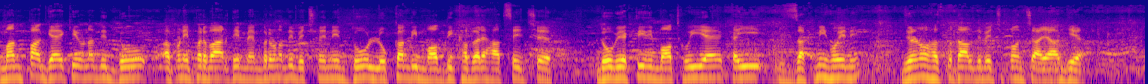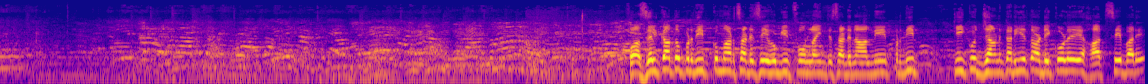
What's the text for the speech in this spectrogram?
ਮੰਦਭਾਗਾ ਹੈ ਕਿ ਉਹਨਾਂ ਦੇ ਦੋ ਆਪਣੇ ਪਰਿਵਾਰ ਦੇ ਮੈਂਬਰ ਉਹਨਾਂ ਦੇ ਵਿਛੜੇ ਨੇ। ਦੋ ਲੋਕਾਂ ਦੀ ਮੌਤ ਦੀ ਖਬਰ ਹੈ। ਹਾਦਸੇ 'ਚ ਦੋ ਵਿਅਕਤੀ ਦੀ ਮੌਤ ਹੋਈ ਹੈ। ਕਈ ਜ਼ਖਮੀ ਹੋਏ ਨੇ। ਜਿਨ੍ਹਾਂ ਨੂੰ ਹਸਪਤਾਲ ਦੇ ਵਿੱਚ ਪਹੁੰਚਾਇਆ ਗਿਆ। ਫਾਜ਼ਿਲਕਾ ਤੋਂ ਪ੍ਰਦੀਪ ਕੁਮਾਰ ਸਾਡੇ ਸਹਿਯੋਗੀ ਫੋਨ ਲਾਈਨ ਤੇ ਸਾਡੇ ਨਾਲ ਨੇ। ਪ੍ਰਦੀਪ, ਕੀ ਕੁਝ ਜਾਣਕਾਰੀ ਹੈ ਤੁਹਾਡੇ ਕੋਲ ਹਾਦਸੇ ਬਾਰੇ?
